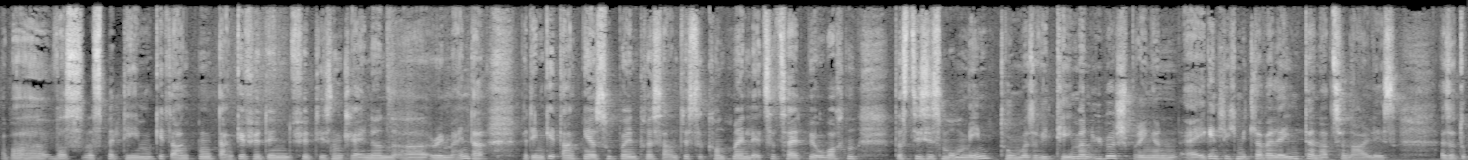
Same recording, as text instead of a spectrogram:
Aber was, was bei dem Gedanken, danke für, den, für diesen kleinen äh, Reminder, bei dem Gedanken ja super interessant ist, das konnte man in letzter Zeit beobachten, dass dieses Momentum, also wie Themen überspringen, eigentlich mittlerweile international ist. Also du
